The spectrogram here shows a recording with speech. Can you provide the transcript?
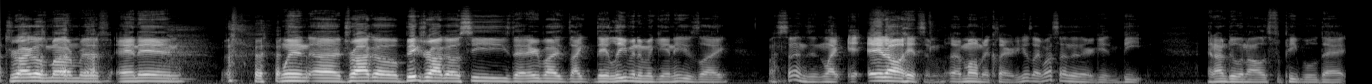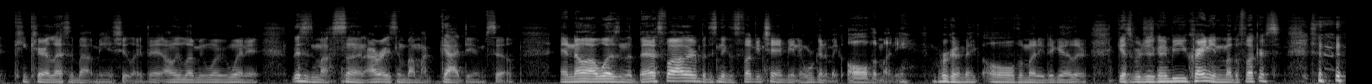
Drago's mom riff, and then when uh, Drago, Big Drago, sees that everybody's like they're leaving him again, he was like, "My son's in." Like it, it all hits him a moment of clarity. He was like, "My son's in there getting beat." And I'm doing all this for people that can care less about me and shit like that. Only love me when we win it. This is my son. I raised him by my goddamn self. And no, I wasn't the best father, but this nigga's fucking champion, and we're gonna make all the money. We're gonna make all the money together. Guess we're just gonna be Ukrainian motherfuckers.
